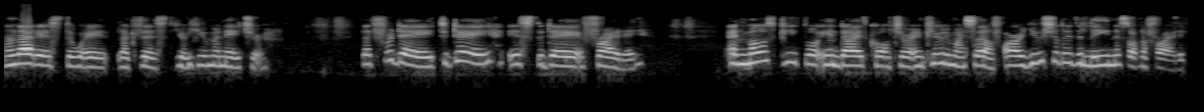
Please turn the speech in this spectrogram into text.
And that is the way like this your human nature. That for day today is the day of friday. And most people in diet culture including myself are usually the leanest on a friday.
